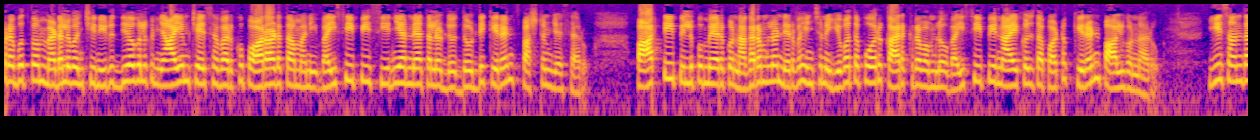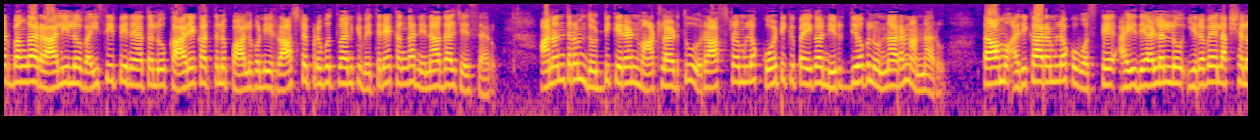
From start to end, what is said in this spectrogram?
ప్రభుత్వం మెడలు వంచి నిరుద్యోగులకు న్యాయం చేసే వరకు పోరాడతామని వైసీపీ సీనియర్ నేతల దొడ్డి కిరణ్ స్పష్టం చేశారు. పార్టీ పిలుపు మేరకు నగరంలో నిర్వహించిన యువత పోరు కార్యక్రమంలో వైసీపీ నాయకులతో పాటు కిరణ్ పాల్గొన్నారు. ఈ సందర్భంగా ర్యాలీలో వైసీపీ నేతలు కార్యకర్తలు పాల్గొని రాష్ట్ర ప్రభుత్వానికి వ్యతిరేకంగా నినాదాలు చేశారు. అనంతరం దొడ్డి కిరణ్ మాట్లాడుతూ రాష్ట్రంలో కోటికి పైగా నిరుద్యోగులు ఉన్నారని అన్నారు. తాము అధికారంలోకి వస్తే ఐదేళ్ళలో ఇరవై లక్షల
